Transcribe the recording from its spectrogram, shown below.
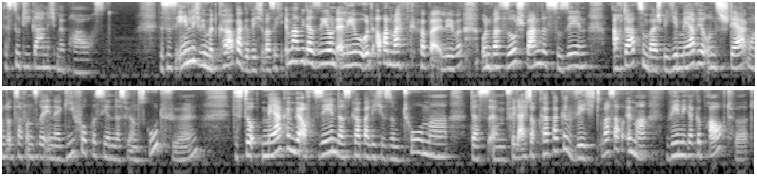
dass du die gar nicht mehr brauchst. Das ist ähnlich wie mit Körpergewicht, was ich immer wieder sehe und erlebe und auch an meinem Körper erlebe. Und was so spannend ist zu sehen, auch da zum Beispiel, je mehr wir uns stärken und uns auf unsere Energie fokussieren, dass wir uns gut fühlen, desto mehr können wir oft sehen, dass körperliche Symptome, dass ähm, vielleicht auch Körpergewicht, was auch immer, weniger gebraucht wird.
